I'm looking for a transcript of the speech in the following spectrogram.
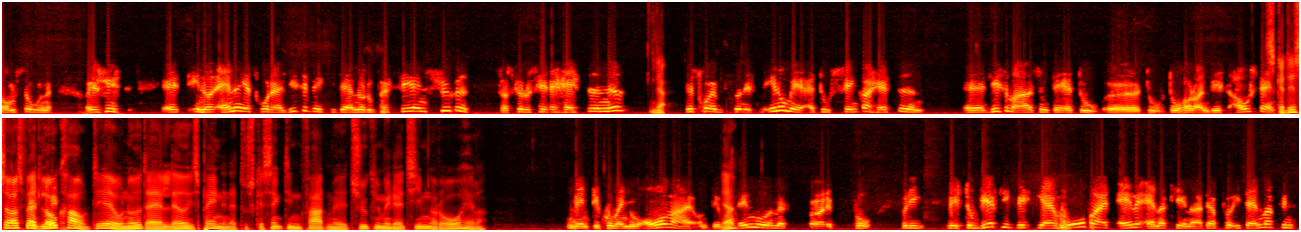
domstolene. Og jeg synes, at i noget andet, jeg tror, der er lige så vigtigt, det er, når du passerer en cykel, så skal du sætte hastigheden ned. Ja. Det tror jeg betyder næsten endnu mere, at du sænker hastigheden øh, lige så meget som det, at du, øh, du, du holder en vis afstand. Skal det så også være et lovkrav? Det er jo noget, der er lavet i Spanien, at du skal sænke din fart med 20 km i timen, når du overhaler. Men det kunne man jo overveje, om det var Ja. den måde, man skulle gøre det på. Fordi hvis du virkelig vil, jeg håber, at alle anerkender, at der på, i Danmark findes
